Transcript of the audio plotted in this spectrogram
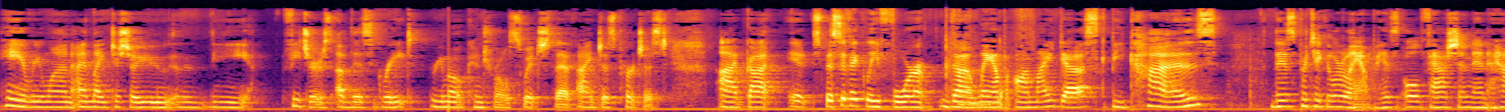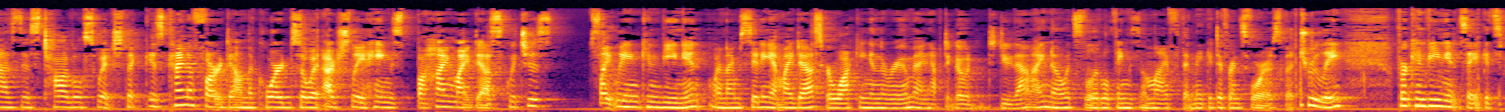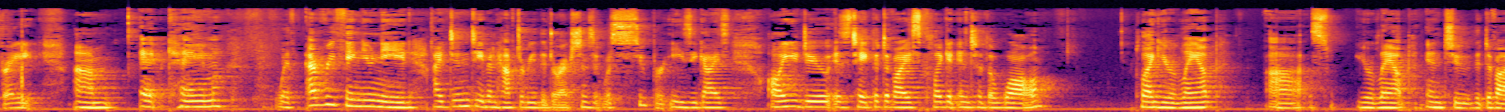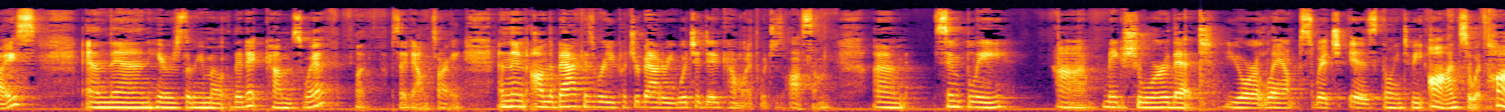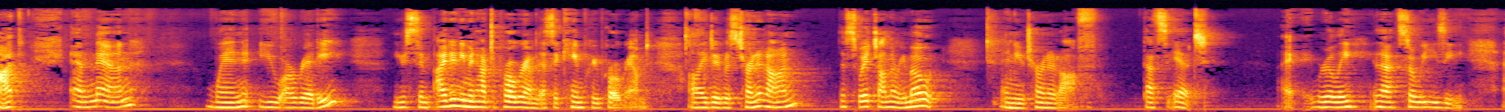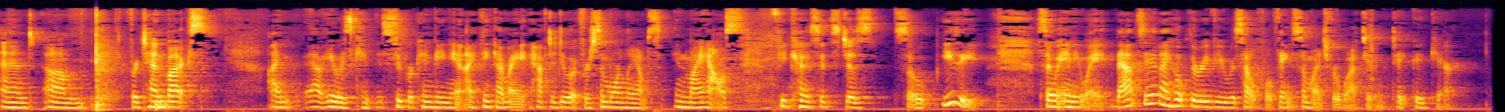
Hey everyone, I'd like to show you the features of this great remote control switch that I just purchased. I've got it specifically for the lamp on my desk because this particular lamp is old fashioned and it has this toggle switch that is kind of far down the cord so it actually hangs behind my desk which is slightly inconvenient when I'm sitting at my desk or walking in the room. I have to go to do that. I know it's the little things in life that make a difference for us, but truly, for convenience sake, it's great. Um, it came with everything you need. I didn't even have to read the directions. It was super easy, guys. All you do is take the device, plug it into the wall, plug your lamp, uh, your lamp into the device, and then here's the remote that it comes with upside down, sorry. And then on the back is where you put your battery, which it did come with, which is awesome. Um, simply uh, make sure that your lamp switch is going to be on so it's hot. And then when you are ready, you sim I didn't even have to program this. It came pre-programmed. All I did was turn it on, the switch on the remote, and you turn it off. That's it. I, really, that's so easy. And um, for 10 bucks, I'm, it was super convenient. I think I might have to do it for some more lamps in my house because it's just so easy. So anyway, that's it. I hope the review was helpful. Thanks so much for watching. Take good care.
